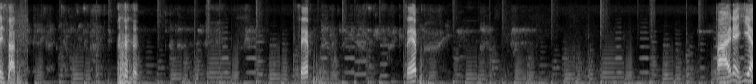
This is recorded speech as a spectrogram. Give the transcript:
อสัตว์ save save ตายเนี่ยเฮีย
